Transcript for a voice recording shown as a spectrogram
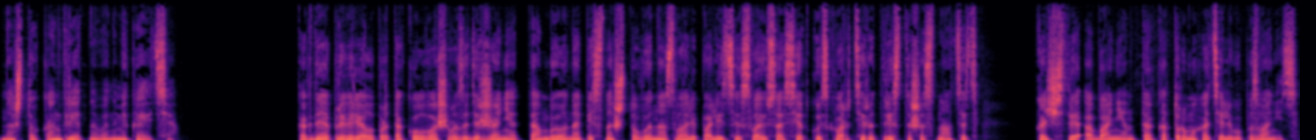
На что конкретно вы намекаете? Когда я проверяла протокол вашего задержания, там было написано, что вы назвали полиции свою соседку из квартиры 316 в качестве абонента, которому хотели бы позвонить,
